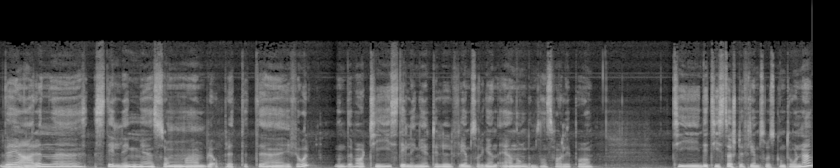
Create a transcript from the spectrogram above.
Det er en uh, stilling eh, som ble opprettet uh, i fjor. Det var ti stillinger til friomsorgen. En ungdomsansvarlig på ti, de ti største friomsorgskontorene.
